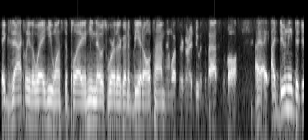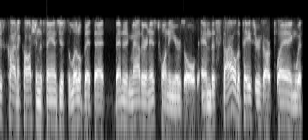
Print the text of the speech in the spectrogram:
exactly the way he wants to play, and he knows where they're going to be at all times and what they're going to do with the basketball. I, I do need to just kind of caution the fans just a little bit that Bennedict Mathurin is 20 years old, and the style the Pacers are playing with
